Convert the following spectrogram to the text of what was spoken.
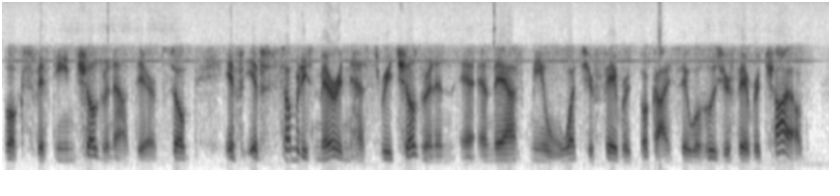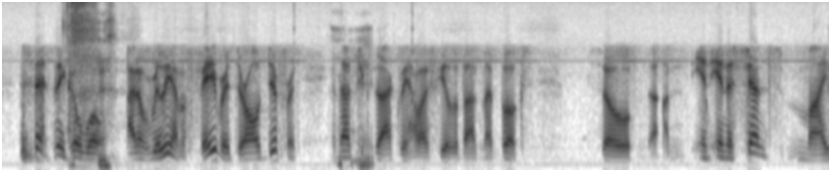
books, 15 children out there. So if if somebody's married and has three children and and they ask me what's your favorite book, I say, well, who's your favorite child? and they go, well, I don't really have a favorite. They're all different, and that's exactly how I feel about my books. So, um, in in a sense, my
